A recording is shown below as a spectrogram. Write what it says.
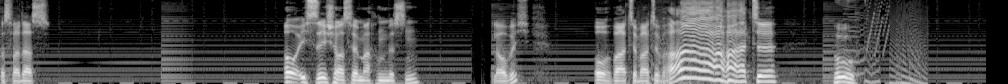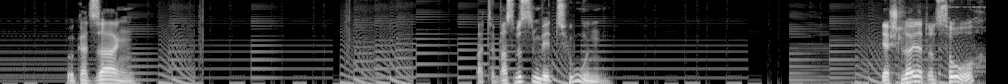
Was war das? Oh, ich sehe schon, was wir machen müssen. Glaube ich. Oh, warte, warte, warte. Huh. Wollte gerade sagen. Warte, was müssen wir tun? Der schleudert uns hoch.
